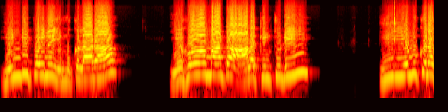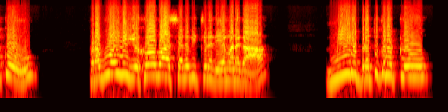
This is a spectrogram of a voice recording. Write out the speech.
ఎండిపోయిన ఎముకలారా యహో మాట ఆలకించుడి. ఈ ఎముకలకు ప్రభు అయిన యహోవా సెలవిచ్చినదేమనగా మీరు బ్రతుకునట్లు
